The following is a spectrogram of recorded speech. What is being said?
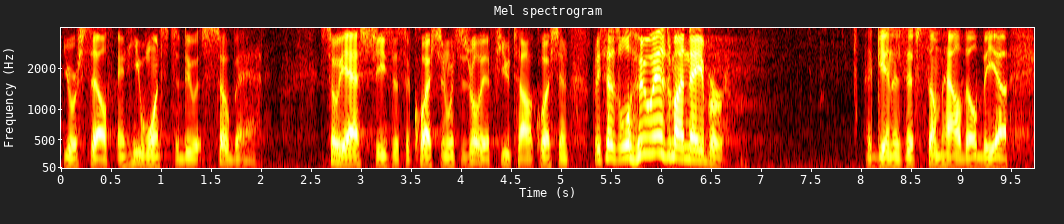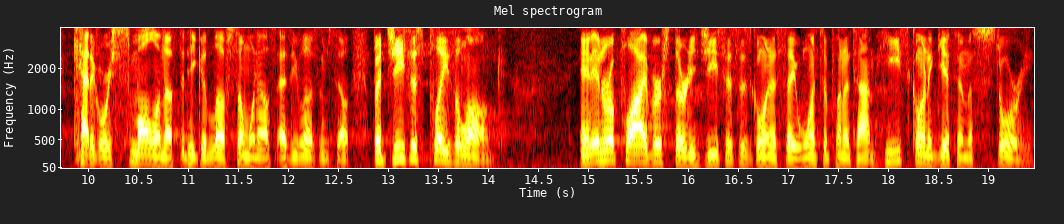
yourself, and he wants to do it so bad. So he asks Jesus a question, which is really a futile question. But he says, Well, who is my neighbor? Again, as if somehow there'll be a category small enough that he could love someone else as he loves himself. But Jesus plays along. And in reply, verse 30, Jesus is going to say, Once upon a time, he's going to give him a story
